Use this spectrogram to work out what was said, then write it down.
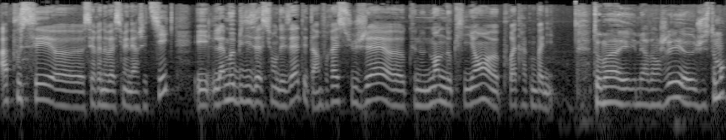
à pousser euh, ces rénovations énergétiques et la mobilisation des aides est un vrai sujet euh, que nous demandent nos clients euh, pour être accompagnés. Thomas et Mère d'Angers, justement,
